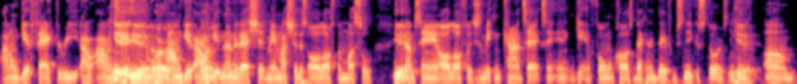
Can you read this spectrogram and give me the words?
I don't get factory. I don't. I don't yeah, get. Yeah, you know, I don't get. I don't word. get none of that shit, man. My shit is all off the muscle. Yeah. You know what I'm saying? All off of just making contacts and, and, getting phone calls back in the day from sneaker stores. Yeah. Um,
